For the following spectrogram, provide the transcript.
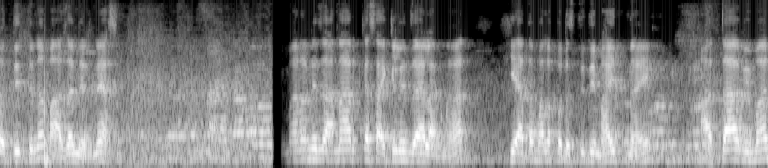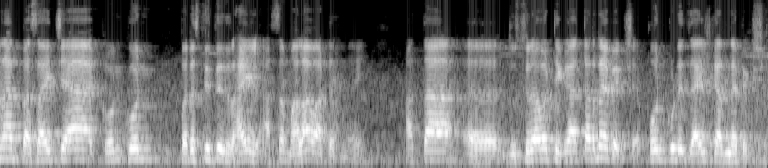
पद्धतीनं माझा निर्णय असेल. विमानाने जाणार का सायकलीने जायला लागणार ही आता मला परिस्थिती माहीत नाही. आता विमानात बसायच्या कोण कोण परिस्थितीत राहील असं मला वाटत नाही. आता दुसऱ्यावर टीका करण्यापेक्षा कोण कुठे जाईल करण्यापेक्षा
